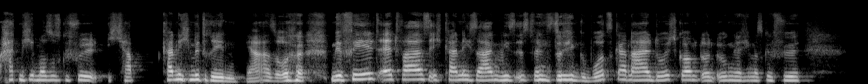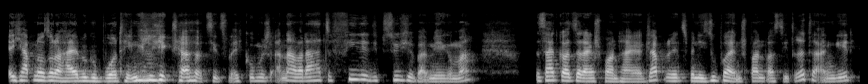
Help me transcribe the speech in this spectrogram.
hatte mich immer so das Gefühl, ich habe kann nicht mitreden. Ja, also mir fehlt etwas. Ich kann nicht sagen, wie es ist, wenn es durch den Geburtskanal durchkommt und irgendwie habe ich immer das Gefühl, ich habe nur so eine halbe Geburt hingelegt, ja, hört sich vielleicht komisch an, aber da hatte viele die Psyche bei mir gemacht. Es hat Gott sei Dank spontan geklappt und jetzt bin ich super entspannt, was die dritte angeht.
